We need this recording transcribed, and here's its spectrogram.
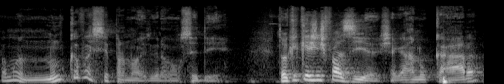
Falei, mano, nunca vai ser para nós gravar um CD. Então o que, que a gente fazia? Chegava no cara,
